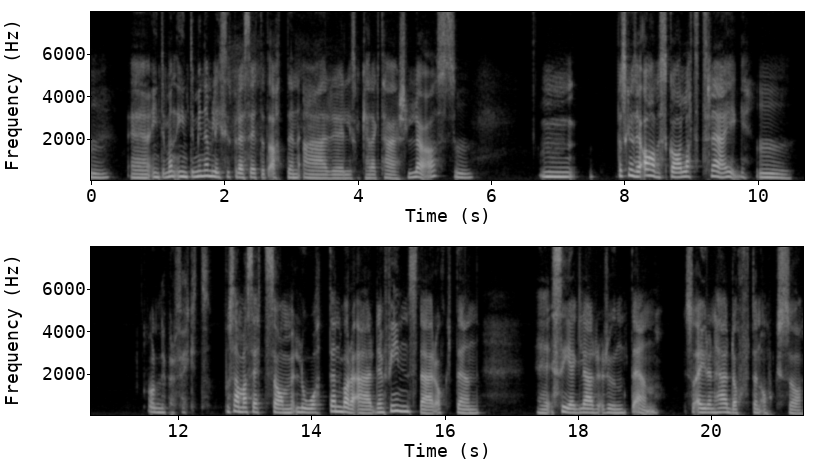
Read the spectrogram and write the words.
Mm. Eh, inte, men inte minimalistisk på det sättet att den är eh, liksom karaktärslös. Mm. Vad ska jag säga? Avskalat träig. Mm. Och den är perfekt. På samma sätt som låten bara är, den finns där och den eh, seglar runt en. Så är ju den här doften också,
